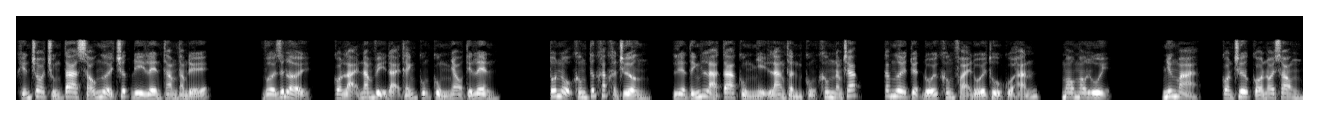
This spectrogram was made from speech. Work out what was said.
khiến cho chúng ta sáu người trước đi lên thăm thăm đế. Vừa dứt lời, còn lại năm vị đại thánh cũng cùng nhau tiến lên. Tôn ngộ không tức khắc khẩn trương, liền tính là ta cùng nhị lang thần cũng không nắm chắc, các ngươi tuyệt đối không phải đối thủ của hắn, mau mau lui. Nhưng mà, còn chưa có nói xong,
